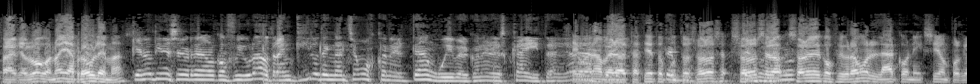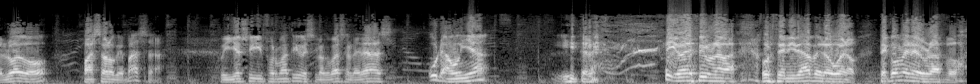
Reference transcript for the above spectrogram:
para que luego no haya problemas. Que no tienes el ordenador configurado, tranquilo, te enganchamos con el Weaver, con el Sky y tal. Sí, bueno, pero hasta cierto punto. Solo, solo, se lo- ponemos- solo le configuramos la conexión, porque luego pasa lo que pasa. Pues yo soy informático y si lo que pasa le das una uña y te la... Iba a decir una obscenidad, pero bueno, te comen el brazo.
